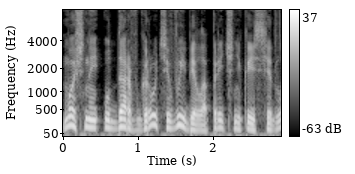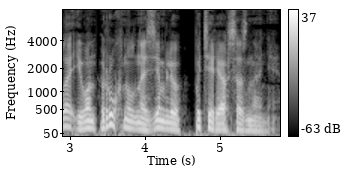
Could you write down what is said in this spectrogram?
Мощный удар в грудь выбил опричника из седла, и он рухнул на землю, потеряв сознание.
